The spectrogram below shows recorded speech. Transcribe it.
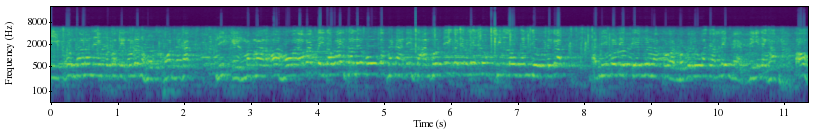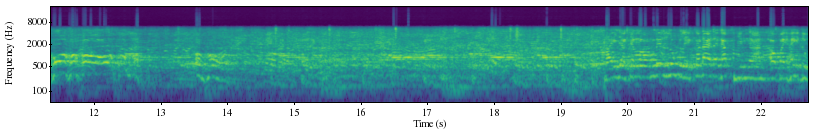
สี่คนเท่านั้นเองปกติต้องเล่นหกคนนะครับ นี่เก่งมากๆแล้วโอ้โหเอาไปติดเอาไว้ซาเลโอกับขนาดนี้สามคนนี้ก็ยังเล่นลูกชิ้นลงกันอยู่นะครับ อันนี้ไม่ได้เตรียมกันมาก่อนผมไม่รู้ว่าจะเล่นแบบนี้นะครับโอ้โหโอ้โหโอ้โห อยากจะลองเล่นลูกเหล็กก็ได้นะครับ ทีมงานเอาไปให้ดู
